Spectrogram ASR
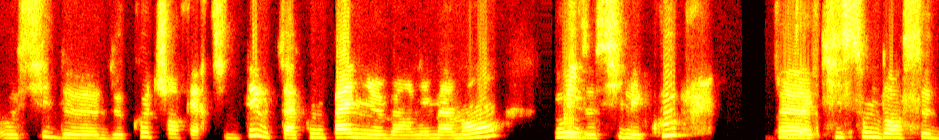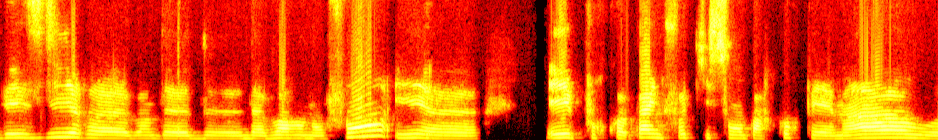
aussi de, de, coach en fertilité où tu accompagnes ben, les mamans mais aussi les couples euh, qui sont dans ce désir euh, ben d'avoir un enfant et, euh, et pourquoi pas une fois qu'ils sont en parcours PMA ou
